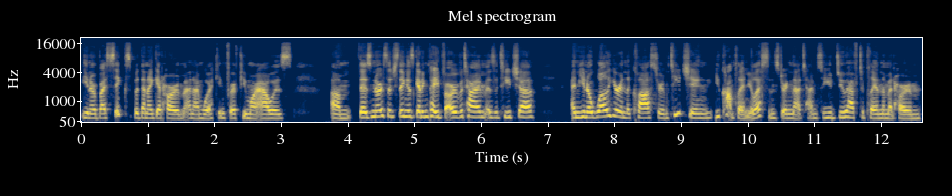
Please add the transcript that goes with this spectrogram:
you know, by six, but then I get home and I'm working for a few more hours. Um, there's no such thing as getting paid for overtime as a teacher. And, you know, while you're in the classroom teaching, you can't plan your lessons during that time. So you do have to plan them at home.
